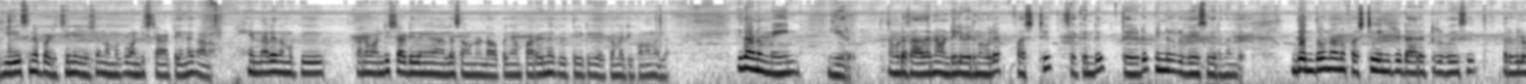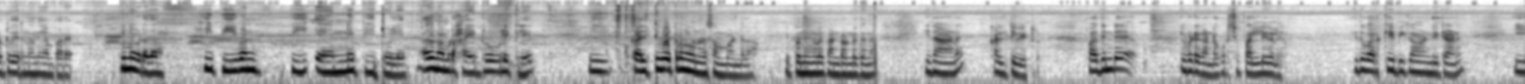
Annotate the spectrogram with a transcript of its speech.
ഗിയേഴ്സിനെ പഠിച്ചതിന് ശേഷം നമുക്ക് വണ്ടി സ്റ്റാർട്ട് ചെയ്യുന്നത് കാണാം. എന്നാലേ നമുക്ക് കാരണം വണ്ടി സ്റ്റാർട്ട് ചെയ്ത് കഴിഞ്ഞാൽ നല്ല സൗണ്ട് ഉണ്ടാവും. അപ്പോൾ ഞാൻ പറയുന്നത് കൃത്യമായിട്ട് കേൾക്കാൻ പറ്റിക്കണമെന്നില്ല. ഇതാണ് മെയിൻ ഗിയർ നമ്മുടെ സാധാരണ വണ്ടിയിൽ വരുന്ന പോലെ ഫസ്റ്റ് സെക്കൻഡ് തേർഡ് പിന്നെ റിവേഴ്സ് വരുന്നുണ്ട്. ഇതെന്തുകൊണ്ടാണ് ഫസ്റ്റ് കഴിഞ്ഞിട്ട് ഡയറക്റ്റ് റിവേഴ്സ് പിറകിലോട്ട് വരുന്നതെന്ന് ഞാൻ പറയാം. പിന്നെ ഇവിടെ ഈ P one P N P two അല്ലേ അത് നമ്മുടെ ഹൈഡ്രോളിക്കിൽ ഈ കൾട്ടിവേറ്റർ എന്ന് പറഞ്ഞൊരു സംഭവം ഉണ്ടതാ. ഇപ്പം നിങ്ങൾ കണ്ടുകൊണ്ടിരിക്കുന്നത് ഇതാണ് കൾട്ടിവേറ്റർ അപ്പോൾ അതിന്റെ ഇവിടെ കണ്ടോ കുറച്ച് പല്ലുകൾ ഇത് വർക്ക് ചെയ്യിപ്പിക്കാൻ വേണ്ടിയിട്ടാണ് ഈ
